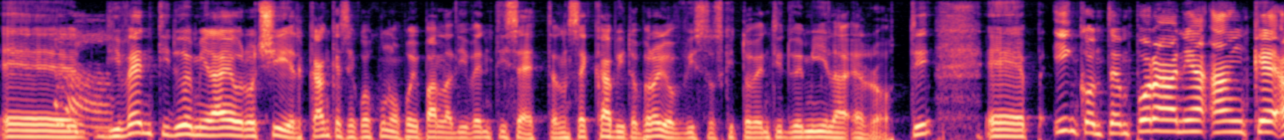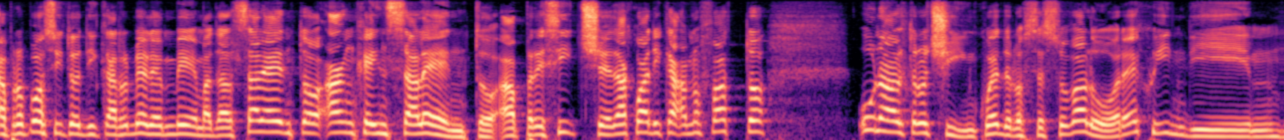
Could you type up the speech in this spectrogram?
eh, Ah. di 22.000 euro circa, anche se qualcuno poi parla di 27, non si è capito, però io ho visto scritto 22.000 e rotti. Eh, in contemporanea, anche a proposito di Carmelo e Mema dal Salento, anche in Salento a Presicce d'Aquarica hanno fatto un altro 5 dello stesso valore, quindi mh,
